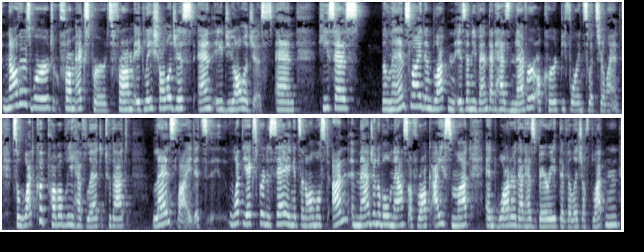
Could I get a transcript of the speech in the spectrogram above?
Now there's word from experts, from a glaciologist and a geologist, and he says the landslide in Blatten is an event that has never occurred before in Switzerland. So what could probably have led to that landslide? It's what the expert is saying, it's an almost unimaginable mass of rock, ice, mud, and water that has buried the village of Blatten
